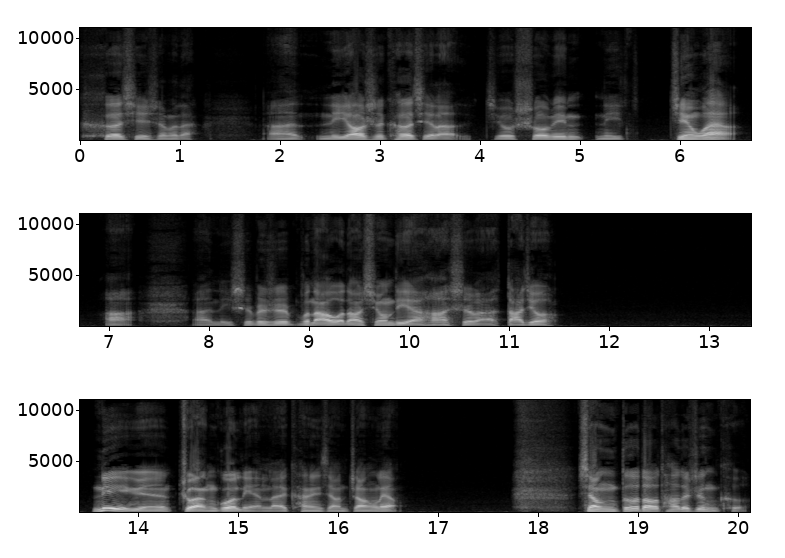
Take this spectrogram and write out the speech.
客气什么的，啊，你要是客气了，就说明你见外了。啊啊！你是不是不拿我当兄弟啊？是吧，大舅？聂远转过脸来看向张亮，想得到他的认可。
